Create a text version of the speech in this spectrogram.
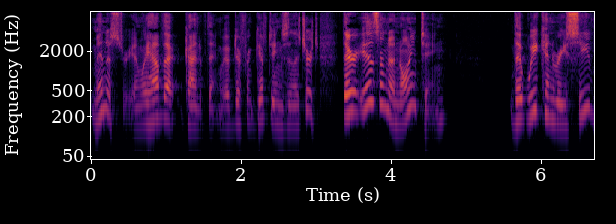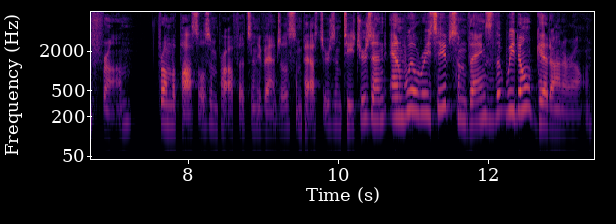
ministry, and we have that kind of thing. We have different giftings in the church. There is an anointing that we can receive from from apostles and prophets and evangelists and pastors and teachers, and, and we'll receive some things that we don't get on our own.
